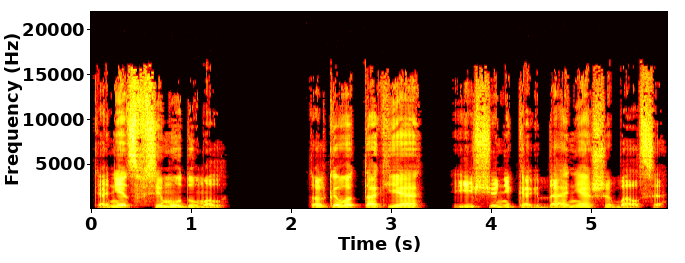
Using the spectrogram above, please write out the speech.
Конец всему думал, только вот так я еще никогда не ошибался.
